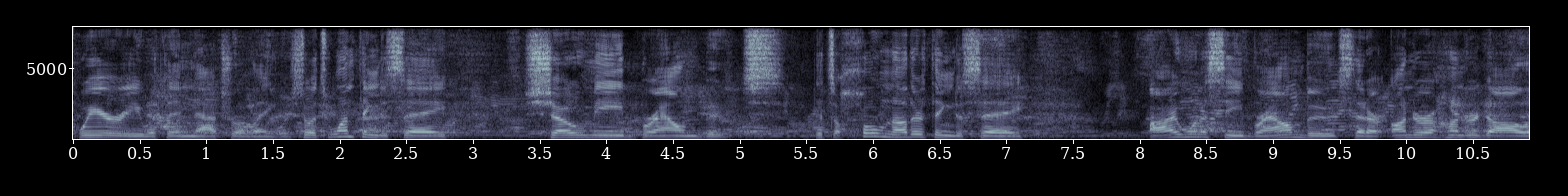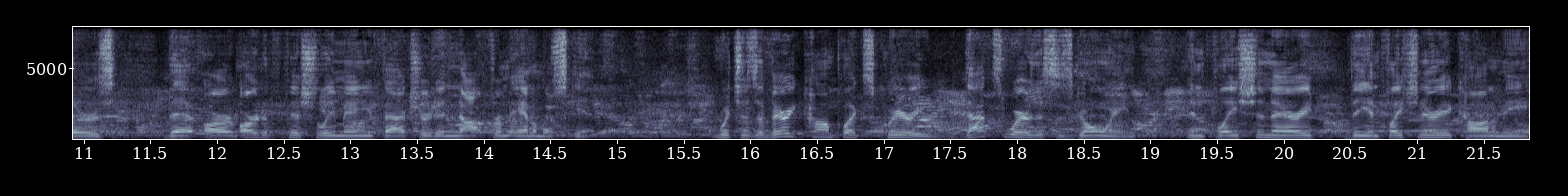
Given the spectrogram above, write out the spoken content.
query within natural language. So it's one thing to say, show me brown boots. It's a whole nother thing to say, I want to see brown boots that are under $100 that are artificially manufactured and not from animal skin which is a very complex query. That's where this is going. Inflationary, the inflationary economy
